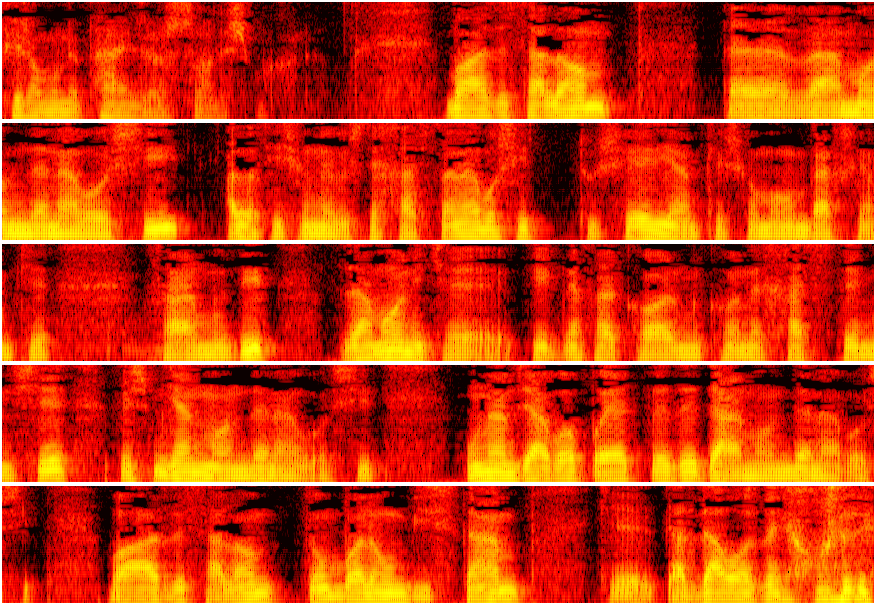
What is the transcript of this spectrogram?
پیرامون 5000 سالش می‌کنه. با عرض سلام و مانده نباشید البته نوشته خسته نباشید. تو شعری هم که شما اون بخشی هم که فرمودید زمانی که یک نفر کار می‌کنه خسته میشه بهش میگن مانده نباشید. اونم جواب باید بده در مانده نباشید. با عرض سلام دنبال اون بیستم که در دوازده خورده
